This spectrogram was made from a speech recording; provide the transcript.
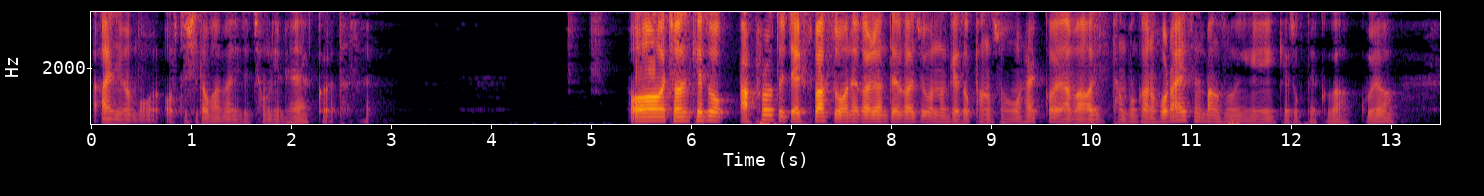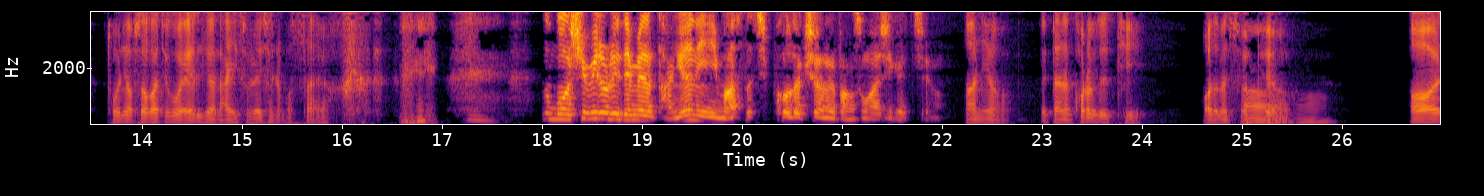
아니요, 뭐, 없으시다고 하면 이제 정리를 해야 할 것 같아서요. 어, 저는 계속, 앞으로도 이제 Xbox One에 관련돼 가지고는 계속 방송을 할 거예요. 아마 당분간은 Horizon 방송이 계속 될 것 같고요. 돈이 없어 가지고 Alien Isolation을 못 사요. 뭐 11월이 되면 당연히 Master Chief Collection을 방송하시겠죠. 아니요. 일단은 Call of Duty, Advanced 아, Warfare. 어. 어,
